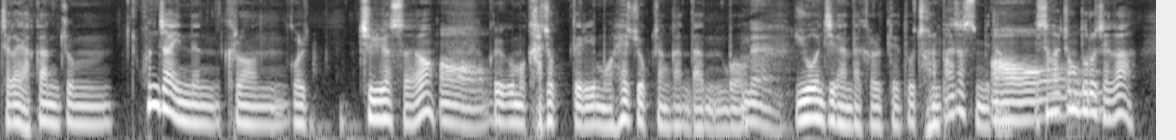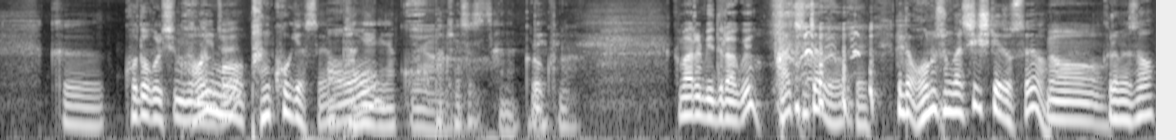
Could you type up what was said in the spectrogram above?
제가 약간 좀 혼자 있는 그런 걸 즐겼어요. 어. 그리고 뭐 가족들이 뭐 해수욕장 간다, 뭐 네. 유원지 간다 그럴 때도 저는 빠졌습니다. 어. 이상할 정도로 제가 그 고독을 심는 거의 남자의? 뭐 방콕이었어요. 어. 방에 그냥 코박혀서 사는. 그렇구나. 네. 그 말을 믿으라고요? 아 진짜로요. 네. 근데 어느 순간 씩씩해졌어요. 어. 그러면서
